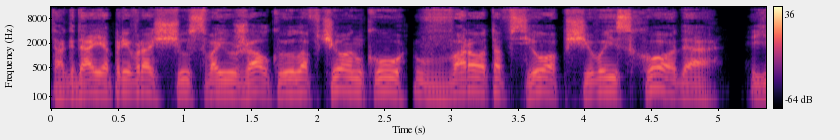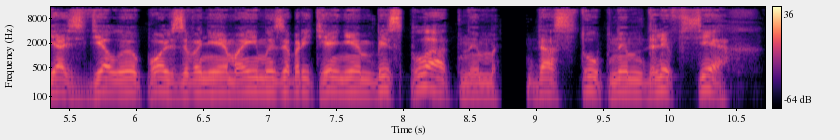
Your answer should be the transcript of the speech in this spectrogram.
«Тогда я превращу свою жалкую ловчонку в ворота всеобщего исхода. Я сделаю пользование моим изобретением бесплатным, доступным для всех.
